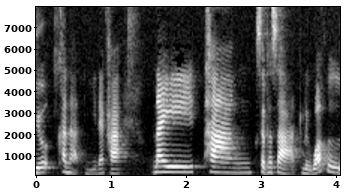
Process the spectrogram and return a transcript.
เยอะขนาดนี้นะคะ ในทางเศรษฐศาสตร์หรือว่าคือ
